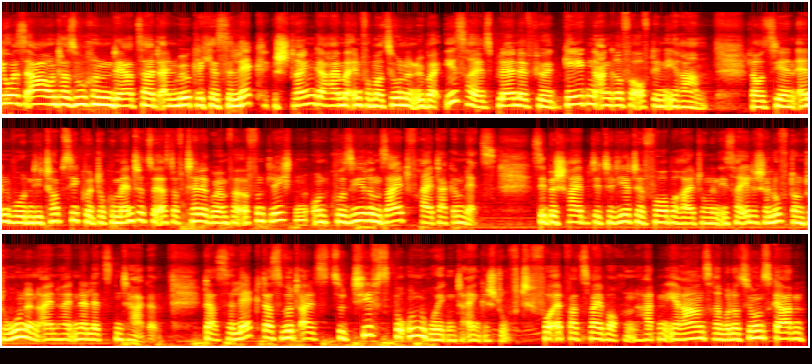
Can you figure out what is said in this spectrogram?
Die USA untersuchen derzeit ein mögliches Leck streng geheimer Informationen über Israels Pläne für Gegenangriffe auf den Iran. Laut CNN wurden die Top-Secret-Dokumente zuerst auf Telegram veröffentlicht und kursieren seit Freitag im Netz. Sie beschreiben detaillierte Vorbereitungen israelischer Luft- und Drohneneinheiten der letzten Tage. Das Leck, das wird als zutiefst beunruhigend eingestuft. Vor etwa zwei Wochen hatten Irans Revolutionsgarden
